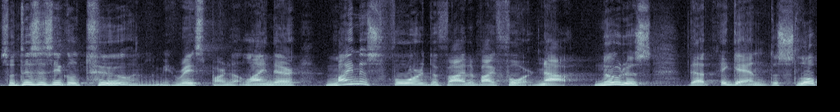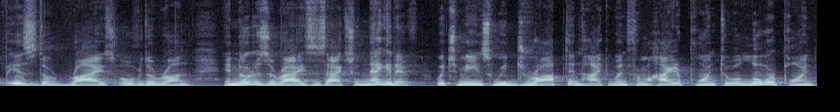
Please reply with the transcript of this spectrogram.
So this is equal to, and let me erase part of that line there, minus 4 divided by 4. Now, notice that again, the slope is the rise over the run, and notice the rise is actually negative which means we dropped in height, went from a higher point to a lower point.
